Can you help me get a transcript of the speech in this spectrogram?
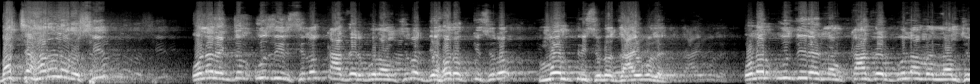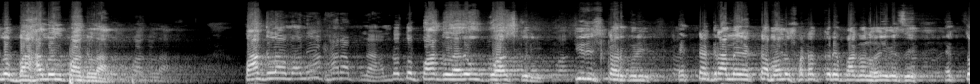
বাচ্চা হারুন রশিদ, ওনার একজন উজির ছিল, কাদের গোলাম ছিল, দেহরক্ষী ছিল, মন্ত্রী ছিল, যাই বলেন। ওনার উজিরের নাম, কাদের গোলামের নাম ছিল বাহালুল পাগলা। পাগলা মানেই খারাপ না। আমরা তো পাগলারে উপহাস করি, তিরস্কার করি। একটা গ্রামের একটা মানুষ হঠাৎ করে পাগল হয়ে গেছে, একটা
